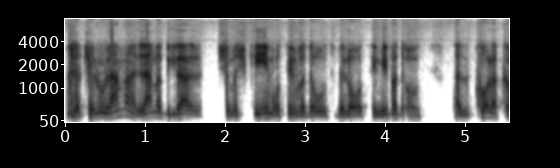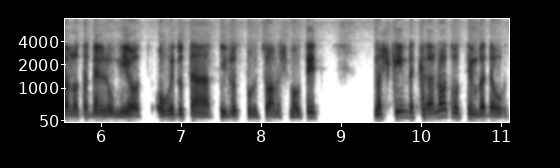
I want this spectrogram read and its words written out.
עכשיו תשאלו למה? למה בגלל שמשקיעים רוצים ודאות ולא רוצים אי ודאות? אז כל הקרנות הבינלאומיות הורידו את הפעילות פה בצורה משמעותית. משקיעים בקרנות רוצים ודאות,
